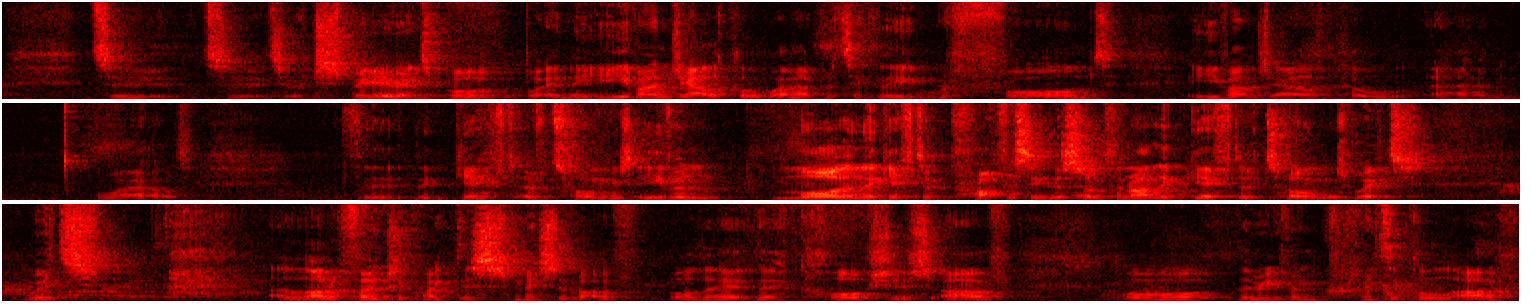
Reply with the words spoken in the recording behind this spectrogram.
to, to, to experience. But, but in the evangelical world, particularly reformed evangelical um, world, the, the gift of tongues, even more than the gift of prophecy, there's something about the gift of tongues which, which a lot of folks are quite dismissive of, or they're, they're cautious of, or they're even critical of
